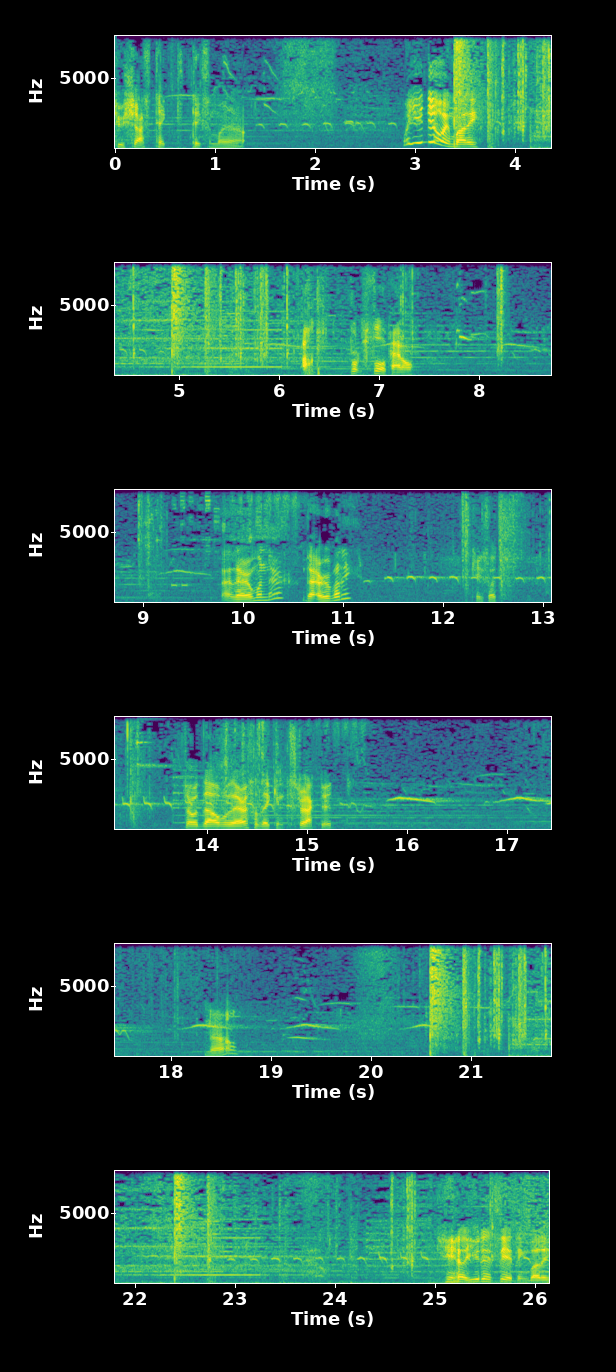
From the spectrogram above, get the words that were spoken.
Two shots take take some money out. What are you doing, buddy? Oh, broke the floor panel. Is there everyone there? Is that everybody? Okay, so let's throw that over there so they can distract it. No? Yeah, you didn't see anything, buddy.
